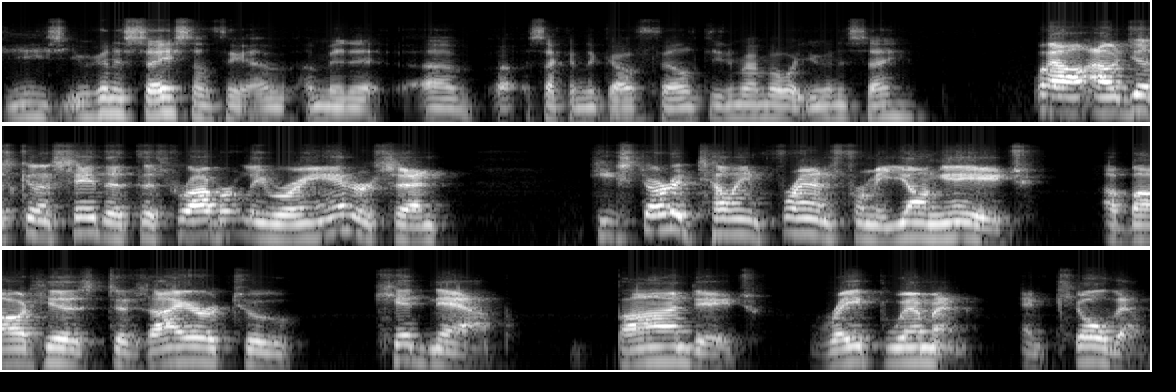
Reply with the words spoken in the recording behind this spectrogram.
Jeez, you were going to say something a, a minute, um, a second ago, Phil. Do you remember what you were going to say? Well, I was just going to say that this Robert Leroy Anderson, he started telling friends from a young age about his desire to kidnap, bondage, rape women, and kill them.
